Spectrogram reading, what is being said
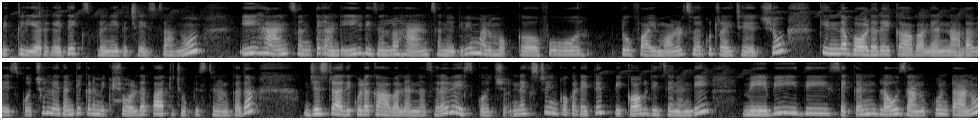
మీకు క్లియర్గా అయితే ఎక్స్ప్లెయిన్ అయితే చేస్తాను. ఈ హ్యాండ్స్ అంటే అంటే ఈ డిజైన్లో హ్యాండ్స్ అనేటివి మనం ఒక ఫోర్ టు ఫైవ్ మోడల్స్ వరకు ట్రై చేయొచ్చు. కింద బార్డరే కావాలి అన్న అలా వేసుకోవచ్చు. లేదంటే ఇక్కడ మీకు షోల్డర్ పార్ట్ చూపిస్తున్నాను కదా జస్ట్ అది కూడా కావాలన్నా సరే వేసుకోవచ్చు. నెక్స్ట్ ఇంకొకటి అయితే పికాక్ డిజైన్ అండి. మేబీ ఇది సెకండ్ బ్లౌజ్ అనుకుంటాను.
